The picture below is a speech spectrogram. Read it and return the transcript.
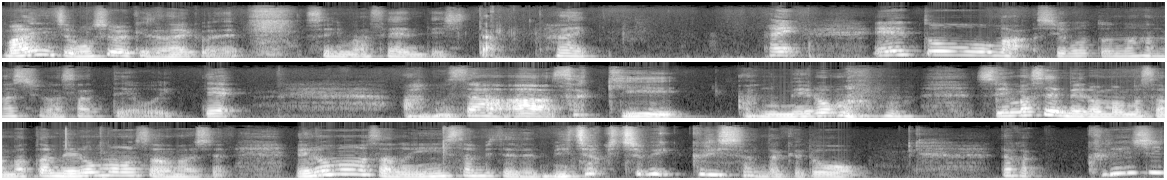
毎日面白いわけじゃないからね。すいませんでした。はい。はい。えーとまあ仕事の話はさておいてあのささっきあのメロママ すいませんメロママさんまたメロママさんの話メロママさんのインスタ見ててめちゃくちゃびっくりしたんだけどなんかクレジッ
